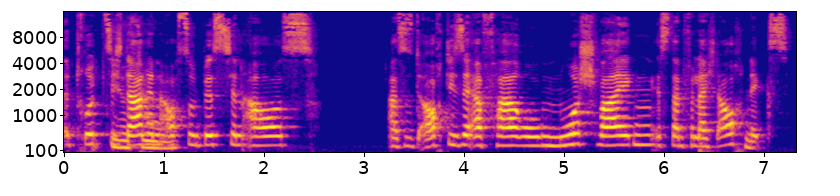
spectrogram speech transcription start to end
äh, drückt sich Ja, darin so. auch so ein bisschen aus, also auch diese Erfahrung, nur Schweigen ist dann vielleicht auch nix.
